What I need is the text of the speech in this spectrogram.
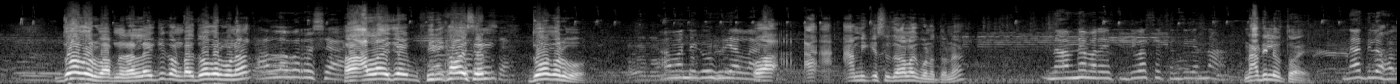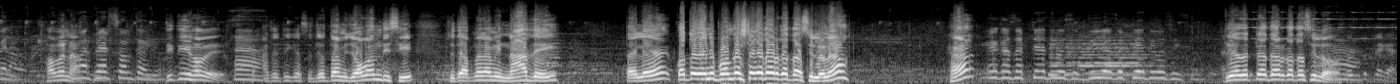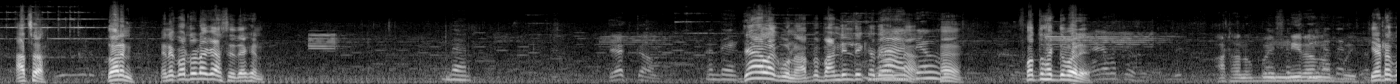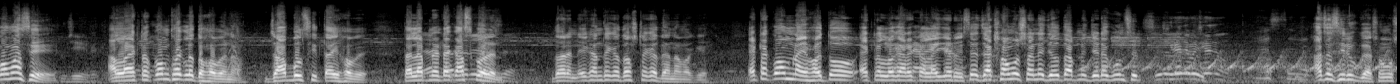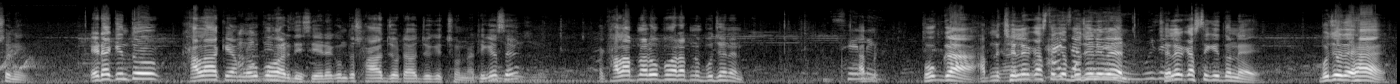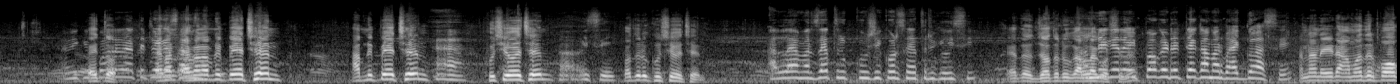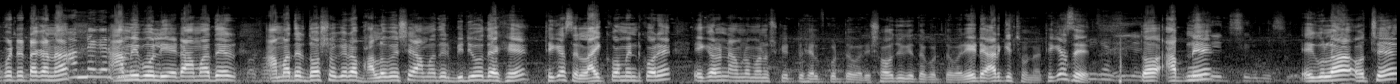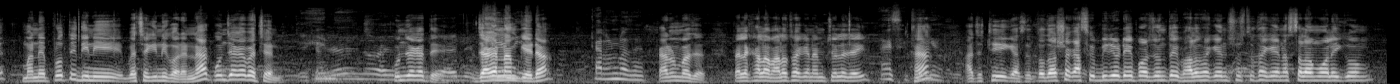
দোয়া করব আপনার। আল্লাহ কি কন ভাই দোয়া করব না? হ্যাঁ আল্লাহ এই যে ফ্রি খাওয়াইছেন দোয়া করব। আমি কিছু দেওয়া লাগবো না তো না? মানে না। দিলেও তো হয়। না দিলে হবে না। হবে না? আমার পেট চলতে হবে দিতেই হবে। হ্যাঁ। আচ্ছা ঠিক আছে। যেহেতু আমি জবান দিছি যদি আপনার আমি না দেই তাইলে কত জানি পঞ্চাশ টাকা দেওয়ার কথা ছিল না? হ্যাঁ? এক হাজার টাকা দিবস দুই হাজার টাকা দিবস দুই হাজার টাকা দেওয়ার কথা ছিল? আচ্ছা ধরেন এনে কত টাকা আছে দেখেন? দেখ দেখ। দেখা লাগবো না আপনার বান্ডিল দেখে দেখেন না, হ্যাঁ। কত থাকতে পারে? আটানব্বই নিরানব্বই। কি একটা কম আছে? আল্লাহ একটা কম থাকলে তো হবে না। যা বলছি তাই হবে। তাহলে আপনি একটা কাজ করেন। ধরেন এখান থেকে দশ টাকা দেন আমাকে। একটা কম নাই হয়তো একটা লগে আর একটা লাগে রয়েছে যাক সমস্যা নেই যেহেতু আপনি যেটা গুনছেন। আচ্ছা সিরুগা সমস্যা নেই। এটা কিন্তু খালাকে আমরা উপহার দিছি এটা কিন্তু সাহায্য টাহায্য কিচ্ছু না ঠিক আছে? খালা আপনার উপহার আপনি বুঝে নেন। ছেলে। আপনি ছেলের কাছ থেকে আচ্ছা, বুঝে নেবেন। ছেলের কাছ থেকে তো নেয়। বুঝে দেয় হ্যাঁ। এই তো। এখন এখন আপনি পেয়েছেন? আপনি পেয়েছেন? হ্যাঁ। খুশি হয়েছেন? হ্যাঁ, কতটুকু খুশি হয়েছেন? আল্লাহ আমার যতটুকু খুশি করছে এতটুকু হইছি। এত যতটুকু আল্লাহ করছে? এই পকেটের টাকা আমার ভাগ্য আছে। না না এটা আমাদের পকেটের টাকা না। আমি বলি এটা আমাদের আমাদের দর্শকেরা ভালোবেসে আমাদের ভিডিও দেখে ঠিক আছে? লাইক কমেন্ট করে এই কারণে আমরা মানুষকে একটু হেল্প করতে পারি সহযোগিতা করতে পারি। এটা আর কিছু না ঠিক আছে? ঠিক আছে। তো আপনি এগুলা হচ্ছে মানে প্রতিদিনই বেচাকিনি করেন না? কোন জায়গায় বেচেন? কোন জায়গাতে? জায়গার নাম কি এটা? কারণ বাজার। কারণ বাজার। তাহলে খালা ভালো থাকেন আমি চলে যাই। আচ্ছা হ্যাঁ? আচ্ছা ঠিক আছে। তো দর্শক আজকে ভিডিওটা এই পর্যন্তই। ভালো থাকেন সুস্থ থাকেন। আসসালামু আলাইকুম।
